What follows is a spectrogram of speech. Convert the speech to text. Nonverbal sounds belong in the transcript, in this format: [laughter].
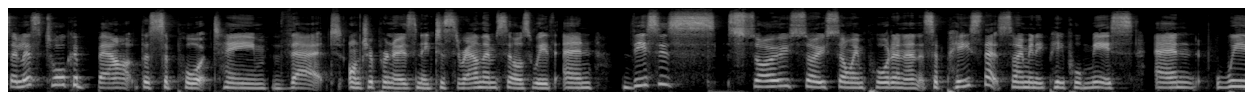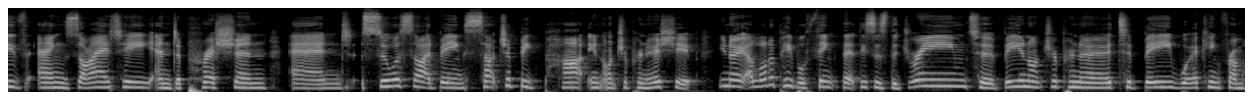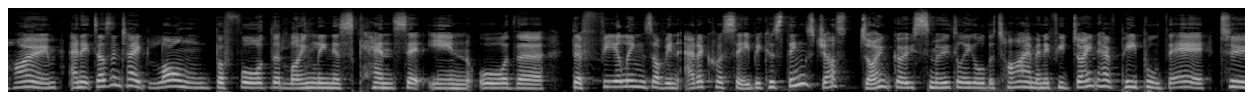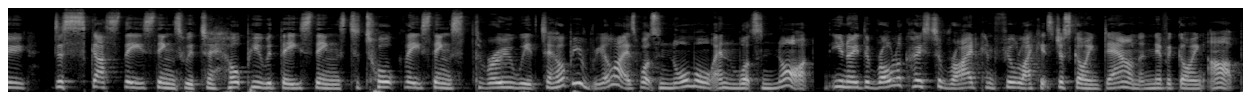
So let's talk about the support team that entrepreneurs need to surround themselves with. And this is so, so, so important. And it's a piece that so many people miss. And with anxiety and depression and suicide being such a big part in entrepreneurship, you know, a lot of people think that this is the dream to be an entrepreneur, to be working from home. And it doesn't take long before the loneliness can set in or the, the feelings of inadequacy because things just don't go smoothly all the time. And if you don't have people there to discuss these things with, to help you with these things, to talk these things through with, to help you realize what's normal and what's not, you know, the roller coaster ride can feel like it's just going down and never going up.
